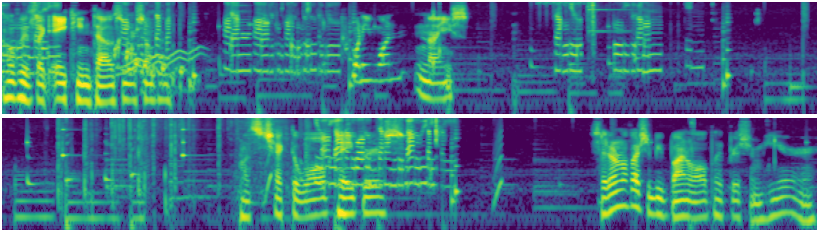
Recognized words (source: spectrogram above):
Hopefully it's like 18,000 or something. 21? Nice. Let's check the wallpapers. So I don't know if I should be buying wallpapers from here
